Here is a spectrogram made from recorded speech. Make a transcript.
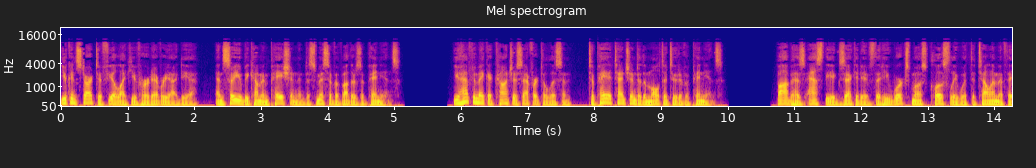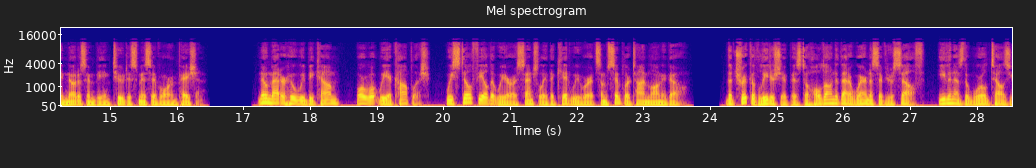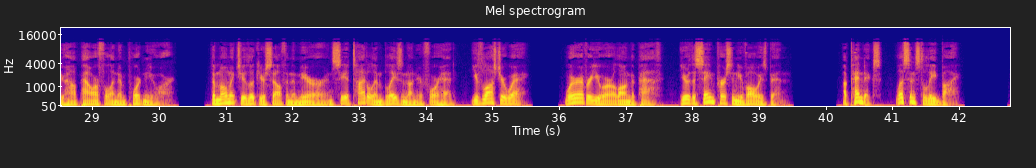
You can start to feel like you've heard every idea, and so you become impatient and dismissive of others' opinions. You have to make a conscious effort to listen, to pay attention to the multitude of opinions. Bob has asked the executives that he works most closely with to tell him if they notice him being too dismissive or impatient. No matter who we become, or what we accomplish, we still feel that we are essentially the kid we were at some simpler time long ago. The trick of leadership is to hold on to that awareness of yourself, even as the world tells you how powerful and important you are. The moment you look yourself in the mirror and see a title emblazoned on your forehead, you've lost your way. Wherever you are along the path, you're the same person you've always been. Appendix Lessons to Lead by.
